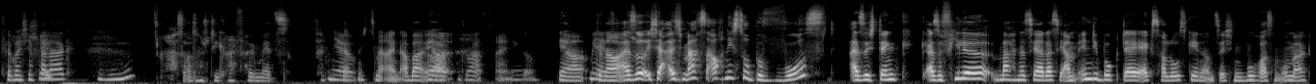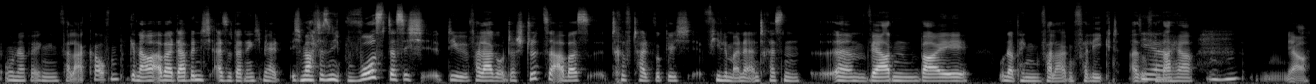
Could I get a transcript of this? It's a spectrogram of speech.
Verbrecherverlag. Mhm. Also aus dem Stegreif fällt mir jetzt fällt mir Ja. nichts mehr ein. Aber ja, Aber du hast einige. ja, Mehr genau. als Also ich, ich mache es auch nicht so bewusst. Also ich denke, also viele machen das ja, dass sie am Indie Book Day extra losgehen und sich ein Buch aus einem unab- unabhängigen Verlag kaufen. Genau, aber da bin ich, also da denke ich mir halt, ich mache das nicht bewusst, dass ich die Verlage unterstütze, aber es trifft halt wirklich viele meiner Interessen ähm, werden bei unabhängigen Verlagen verlegt. Also von Ja. daher, Mhm. ja,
